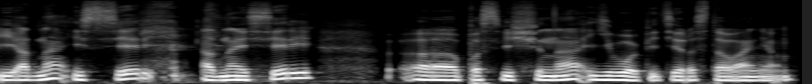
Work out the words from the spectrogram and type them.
И одна из серий, одна из серий э, посвящена его пяти расставаниям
